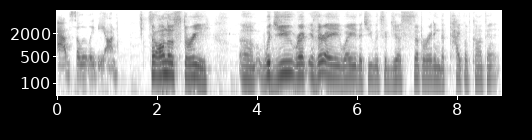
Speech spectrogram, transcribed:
absolutely be on. So on those three, um, would you rec- is there a way that you would suggest separating the type of content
